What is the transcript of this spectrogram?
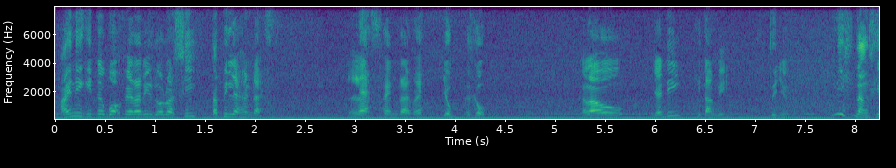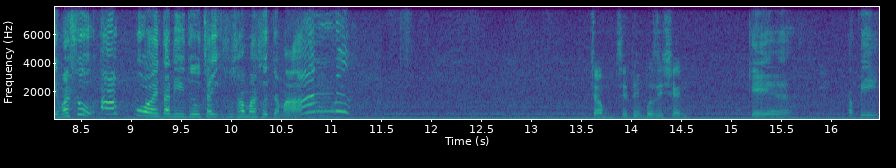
Hari ni kita bawa Ferrari 12C tapi left hand drive. Left hand drive eh. Jom, let's go. Kalau jadi, kita ambil. Itu je. Ni senang sikit masuk. Apa yang tadi tu cari susah masuk macam mana? Macam sitting position. Okay. Tapi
